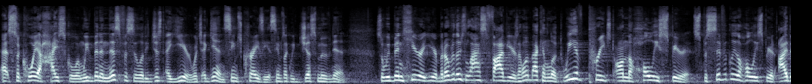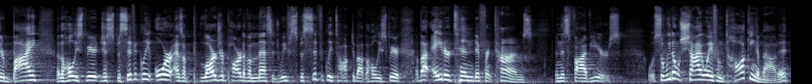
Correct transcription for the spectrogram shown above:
at Sequoyah High School, and we've been in this facility just a year, which again seems crazy. It seems like we just moved in. So we've been here a year, but over those last five years, I went back and looked. We have preached on the Holy Spirit, specifically the Holy Spirit, either by the Holy Spirit just specifically or as a larger part of a message. We've specifically talked about the Holy Spirit about eight or ten different times in this five years. So we don't shy away from talking about it.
